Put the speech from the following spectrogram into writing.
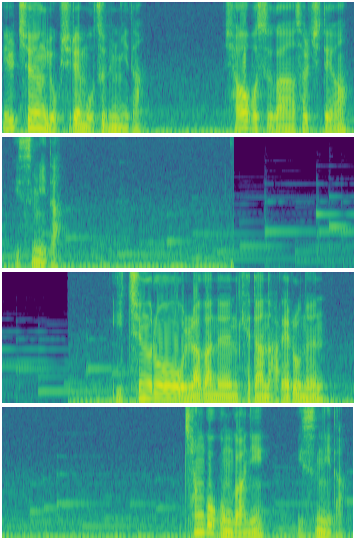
(1층) 욕실의 모습입니다. 샤워부스가 설치되어 있습니다. 2층으로 올라가는 계단 아래로는 창고 공간이 있습니다.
